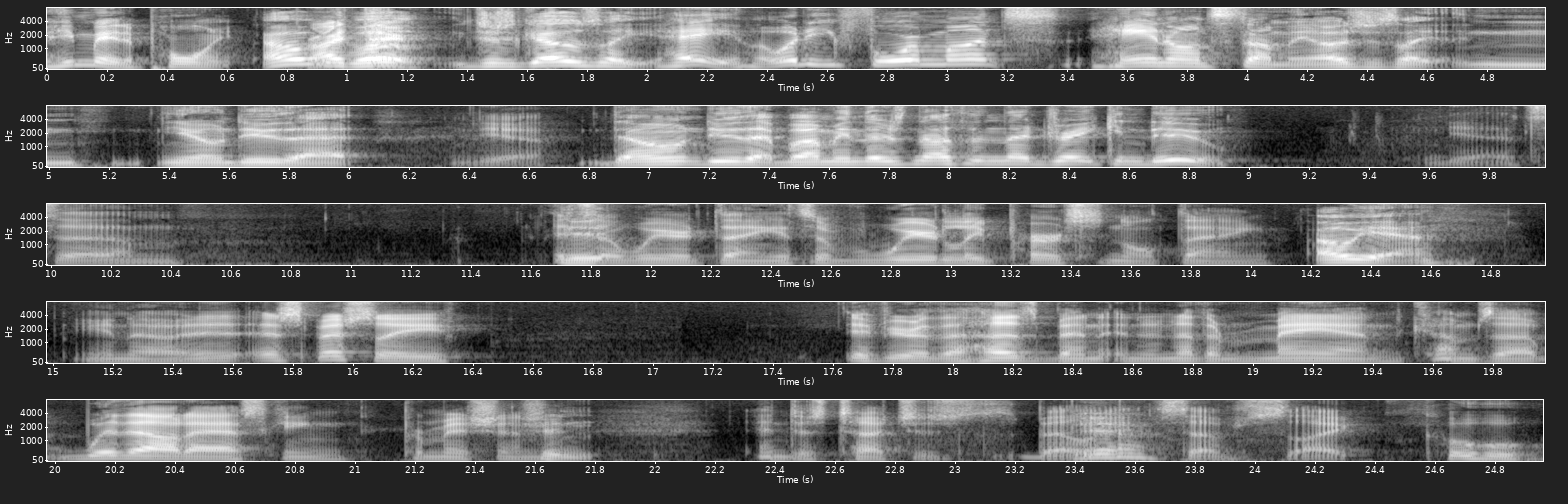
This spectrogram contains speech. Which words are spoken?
he made a point. Oh right well, there. just goes like, hey, what are you? Four months, hand on stomach. I was just like, mm, you don't do that. Yeah, Don't do that. But I mean, there's nothing that Drake can do. yeah. It's um, it's It- a weird thing. It's a weirdly personal thing. Oh yeah, you know, especially if you're the husband and another man comes up without asking permission Shouldn't- and just touches the belly Yeah. and stuff. It's like, ooh,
